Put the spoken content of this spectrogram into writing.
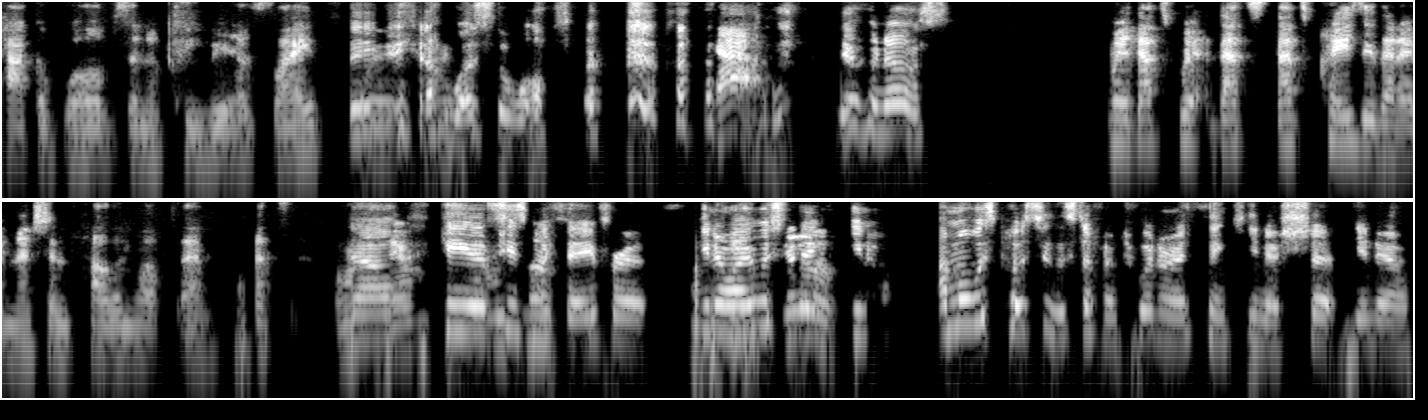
pack of wolves in a previous life. Maybe or, I was the wolf. yeah, yeah. Who knows? Wait, that's that's that's crazy that I mentioned Howlin' Wolf. Then that's oh, no, there, he is. He's my favorite. You know, Me I always too. think, you know, I'm always posting this stuff on Twitter. I think, you know, shit, you know,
